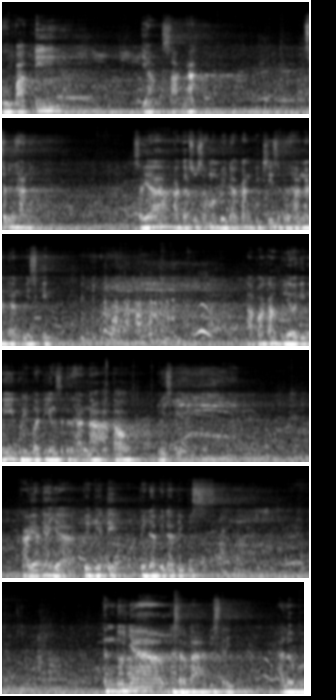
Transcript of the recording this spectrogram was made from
Bupati yang sangat sederhana saya agak susah membedakan diksi sederhana dan miskin apakah beliau ini pribadi yang sederhana atau miskin kayaknya ya BBT beda-beda tipis tentunya beserta istri. Halo Bu.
